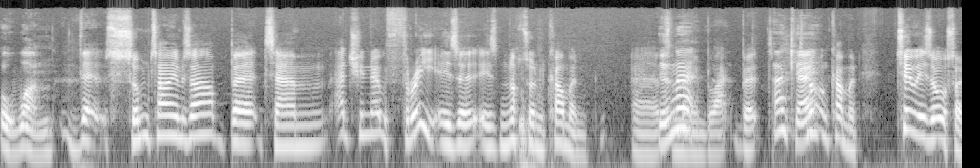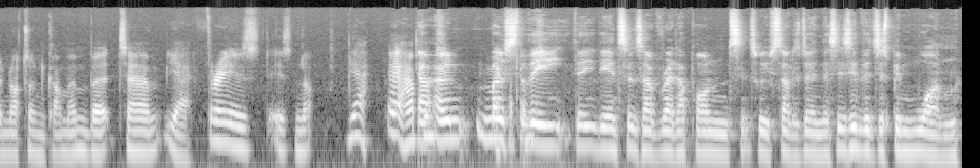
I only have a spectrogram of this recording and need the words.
or one? there sometimes are, but um, actually, no, three is a, is not uncommon. Uh, Isn't Men it? in Black, but Okay. It's not uncommon. Two is also not uncommon, but um, yeah, three is is not. Yeah, it Now, happens. and most of the, the, the incidents I've read up on since we've started doing this is either just been one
